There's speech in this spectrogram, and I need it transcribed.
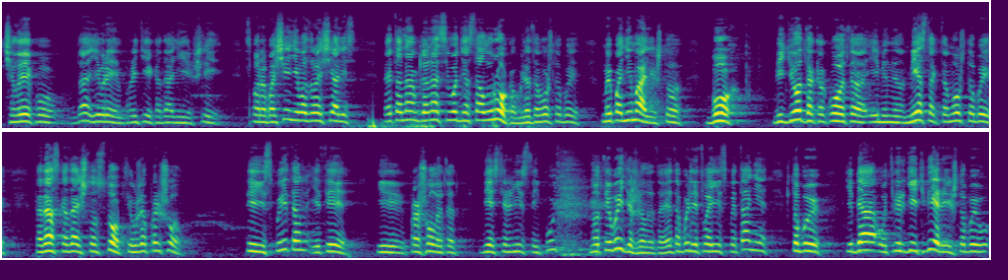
человеку, да, евреям пройти, когда они шли с порабощения, возвращались. Это нам, для нас сегодня стал уроком, для того, чтобы мы понимали, что Бог ведет до какого-то именно места к тому, чтобы тогда сказать, что стоп, ты уже пришел. Ты испытан, и ты и прошел этот весь тернистый путь, но ты выдержал это. Это были твои испытания, чтобы тебя утвердить в вере, и чтобы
